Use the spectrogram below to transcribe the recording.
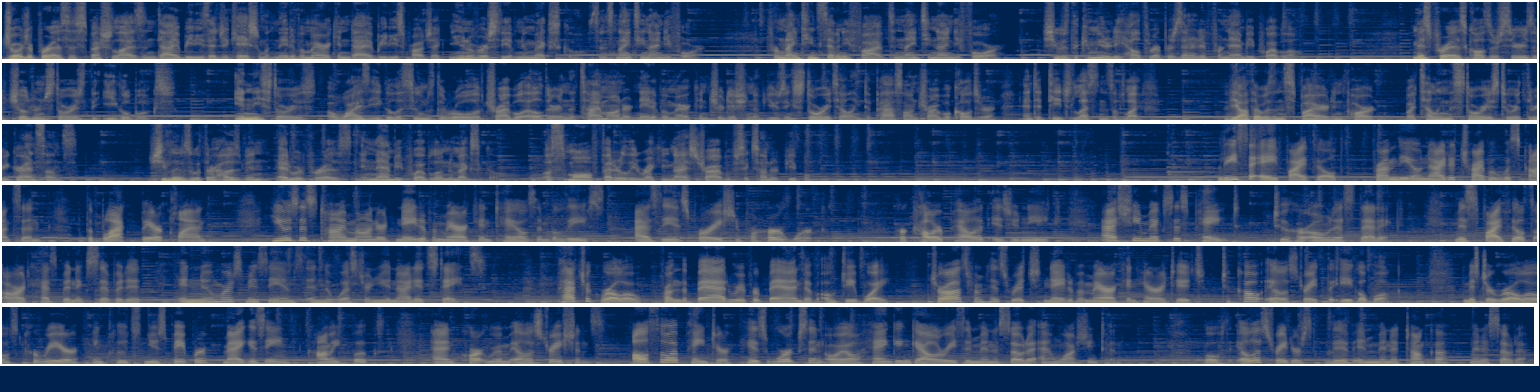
Georgia Perez has specialized in diabetes education with Native American Diabetes Project, University of New Mexico, since 1994. From 1975 to 1994, she was the community health representative for Nambé Pueblo. Ms. Perez calls her series of children's stories the Eagle Books. In these stories, a wise eagle assumes the role of tribal elder in the time-honored Native American tradition of using storytelling to pass on tribal culture and to teach lessons of life. The author was inspired, in part, by telling the stories to her three grandsons. She lives with her husband, Edward Perez, in Nambé Pueblo, New Mexico, a small federally recognized tribe of 600 people. Lisa A. Fifield from the Oneida Tribe of Wisconsin, the Black Bear Clan, uses time honored Native American tales and beliefs as the inspiration for her work. Her color palette is unique as she mixes paint to her own aesthetic. Miss Fifield's art has been exhibited in numerous museums in the western United States. Patrick Rolo from the Bad River Band of Ojibwe draws from his rich Native American heritage to co illustrate the Eagle Book. Mr. Rolo's career includes newspaper, magazine, comic books, and courtroom illustrations. Also a painter, his works in oil hang in galleries in Minnesota and Washington. Both illustrators live in Minnetonka, Minnesota.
